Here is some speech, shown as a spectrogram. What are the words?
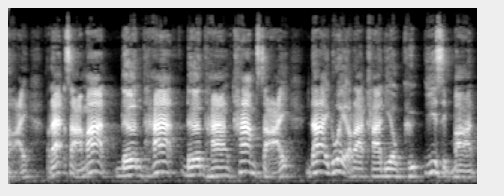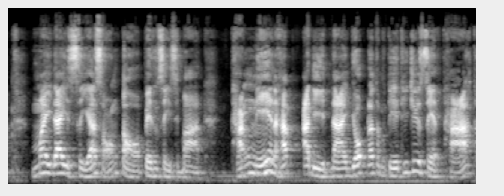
สาย และสามารถเดินท่าเดินทางข้ามสายได้ด้วยราคาเดียวคือ 20 บาท ไม่ได้เสีย 2 ต่อเป็น 40 บาท ทั้งนี้นะครับอดีตนายกรัฐมนตรีที่ชื่อเศรษฐาท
